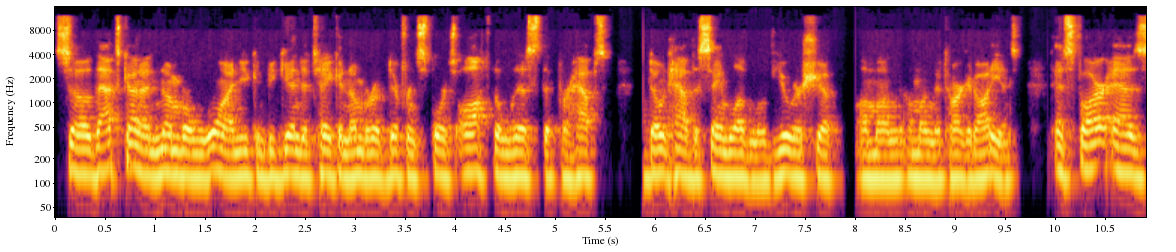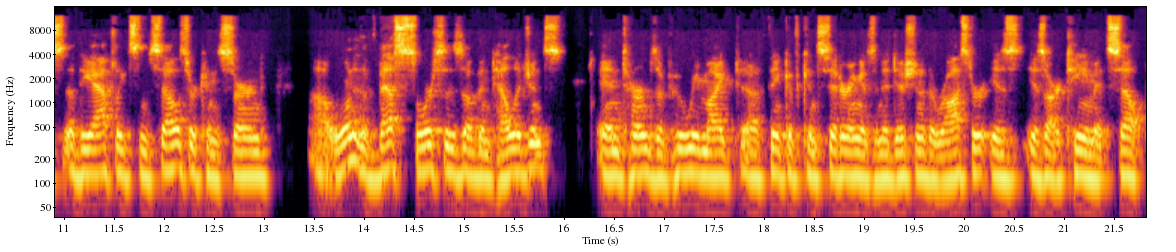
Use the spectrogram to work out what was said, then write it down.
So that's kind of number one. You can begin to take a number of different sports off the list that perhaps don't have the same level of viewership among among the target audience. As far as the athletes themselves are concerned, uh, one of the best sources of intelligence in terms of who we might uh, think of considering as an addition to the roster is is our team itself.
